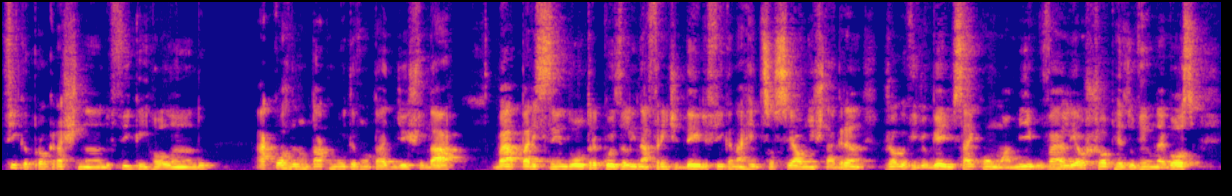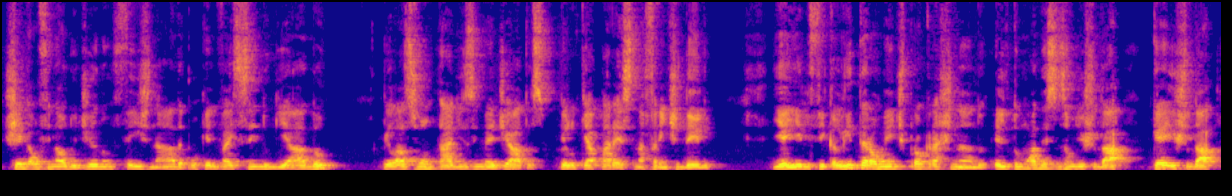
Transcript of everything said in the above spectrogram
Fica procrastinando, fica enrolando, acorda não está com muita vontade de estudar, vai aparecendo outra coisa ali na frente dele, fica na rede social, no Instagram, joga videogame, sai com um amigo, vai ali ao shopping resolver um negócio, chega ao final do dia não fez nada, porque ele vai sendo guiado pelas vontades imediatas, pelo que aparece na frente dele. E aí ele fica literalmente procrastinando. Ele tomou a decisão de estudar, quer estudar,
